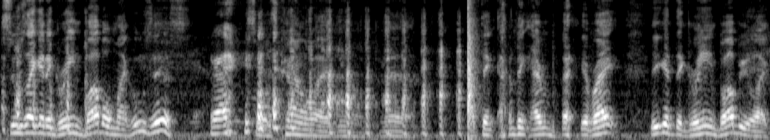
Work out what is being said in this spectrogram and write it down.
as soon as I get a green bubble, I'm like, who's this? right. So it's kind of like, you know, yeah. I think I think everybody, right? You get the green bubble, you're like,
